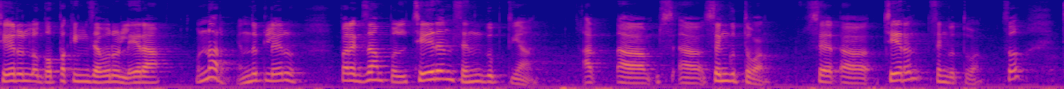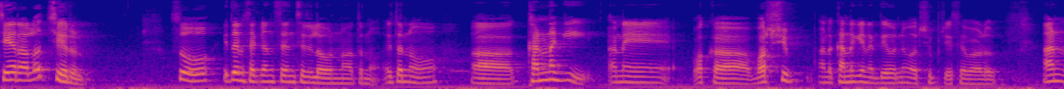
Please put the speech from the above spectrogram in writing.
చేరుల్లో గొప్ప కింగ్స్ ఎవరు లేరా? ఉన్నారు. ఎందుకు లేరు? For example Cheran Senguttuvan. Senguttuvan Cheran Senguttuvan so చేరాలో చేరులు. సో ఇతను సెకండ్ సెంచరీలో ఉన్న అతను. ఇతను కన్నగి అనే ఒక వర్షిప్ అంటే కన్నగి అనే దేవుని వర్షిప్ చేసేవాడు. And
